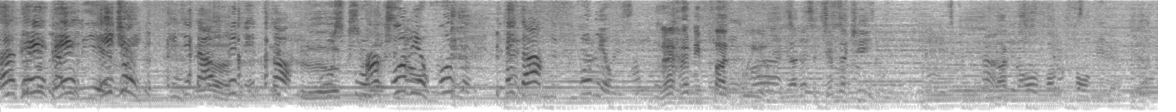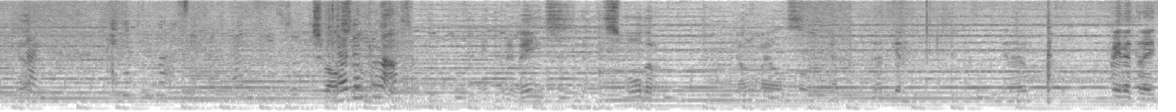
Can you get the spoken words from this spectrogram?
Ah, nee, nee, DJ, DJ, nou, dit is daar. Ah, voor jou, voor jou. Hey, daar, voor jou. Leg aan die pakboeien. Ja, dat is een gymnagie. Daar kan al van Dank Ja, ja. Preventie, smaller, young males. Penetrate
